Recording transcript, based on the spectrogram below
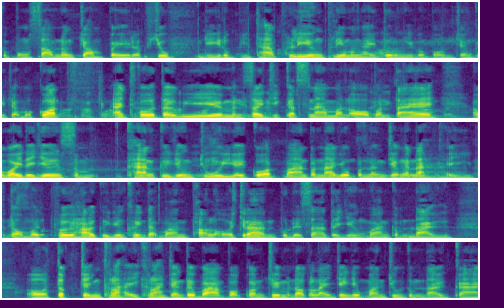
កំពង់សោមហ្នឹងចំពេលព្យុះនិយាយរំពីថាភ្លៀងភ្លៀងមួយថ្ងៃទល់ងាយបងប្អូនអញ្ចឹងកញ្ចក់របស់គាត់គាត់អាចធ្វើទៅវាមិនសូវជាកាត់ស្នាមបានល្អប៉ុន្តែ អ្វីដែលយើងសំខាន់គឺយើងជួយឲ្យគាត់បានប៉ុណ្ណាយកប៉ុណ្ណឹងអញ្ចឹងណាហើយបន្តមកធ្វើហើយគឺយើងឃើញតែបានផលល្អច្រើនពុទ្ធដោយសារតែយើងបានកម្ដៅអ ទឹកចេញខ្លះអីខ្លះអញ្ចឹងទៅបាទបើគាត់ជួយមកដល់កន្លែងអញ្ចឹងយើងបានជួយកម្ដៅកាយ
